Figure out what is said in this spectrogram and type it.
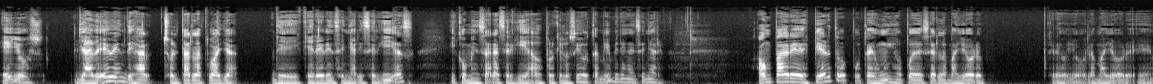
ellos ya deben dejar soltar la toalla de querer enseñar y ser guías y comenzar a ser guiados, porque los hijos también vienen a enseñar. A un padre despierto, puta, un hijo puede ser la mayor, creo yo, la mayor eh,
